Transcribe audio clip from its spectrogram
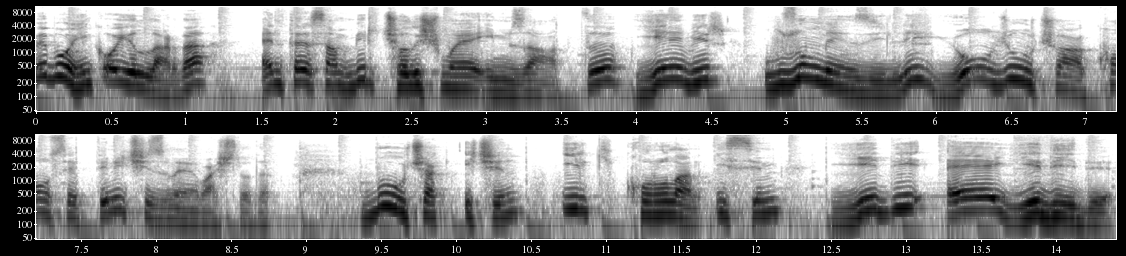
Ve Boeing o yıllarda enteresan bir çalışmaya imza attı. Yeni bir uzun menzilli yolcu uçağı konseptini çizmeye başladı. Bu uçak için ilk konulan isim 7E7 idi.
